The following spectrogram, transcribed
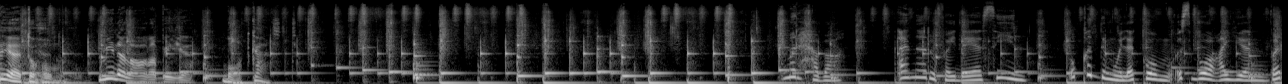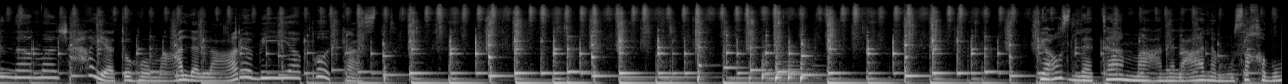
حياتهم من العربية بودكاست. مرحبا أنا رفيدة ياسين. أقدم لكم أسبوعيا برنامج حياتهم على العربية بودكاست. في عزلة تامة عن العالم وصخبه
